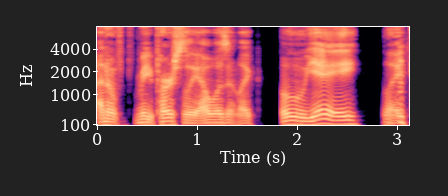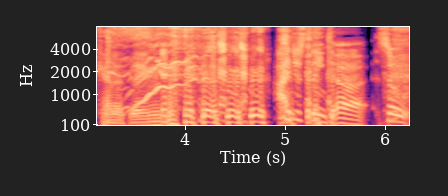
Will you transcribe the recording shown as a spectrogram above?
I know for me personally, I wasn't like oh yay like kind of thing. I just think uh so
